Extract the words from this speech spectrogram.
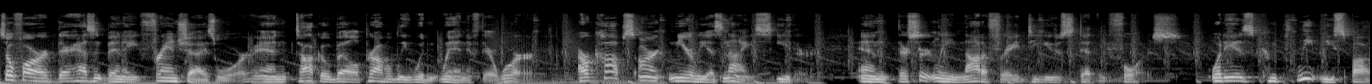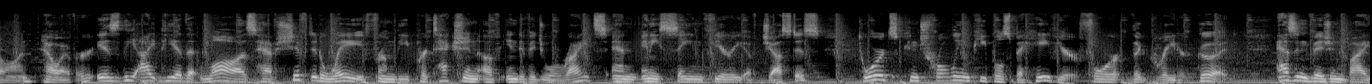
So far, there hasn't been a franchise war, and Taco Bell probably wouldn't win if there were. Our cops aren't nearly as nice either, and they're certainly not afraid to use deadly force. What is completely spot on, however, is the idea that laws have shifted away from the protection of individual rights and any sane theory of justice towards controlling people's behavior for the greater good, as envisioned by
